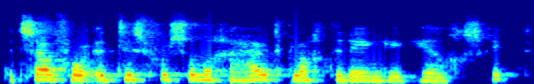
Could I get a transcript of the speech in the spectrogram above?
Het, zou voor, het is voor sommige huidklachten, denk ik, heel geschikt.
